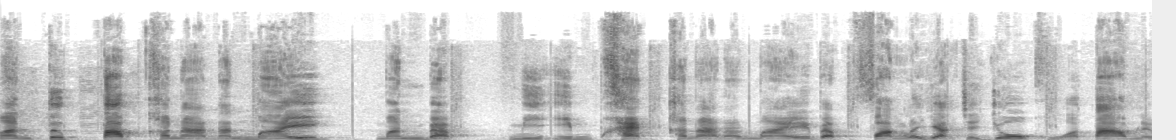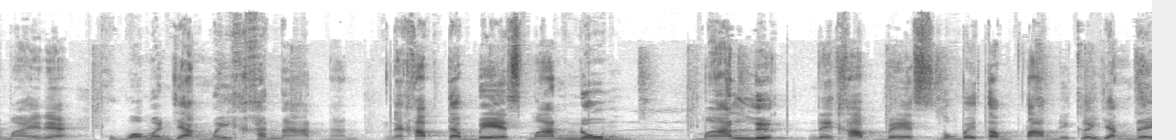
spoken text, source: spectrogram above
มันตึบตับขนาดนั้นไหมมันแบบ มี Impact ขนาดนั้นไหมแบบฟังแล้วอยากจะโยกหัวตามเลยไหมเนี่ยผมว่ามันยังไม่ขนาดนั้นนะครับแต่เบสมานุ่มมาลึกนะครับเบสลงไปต่ำๆนี่ก็ยังได้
